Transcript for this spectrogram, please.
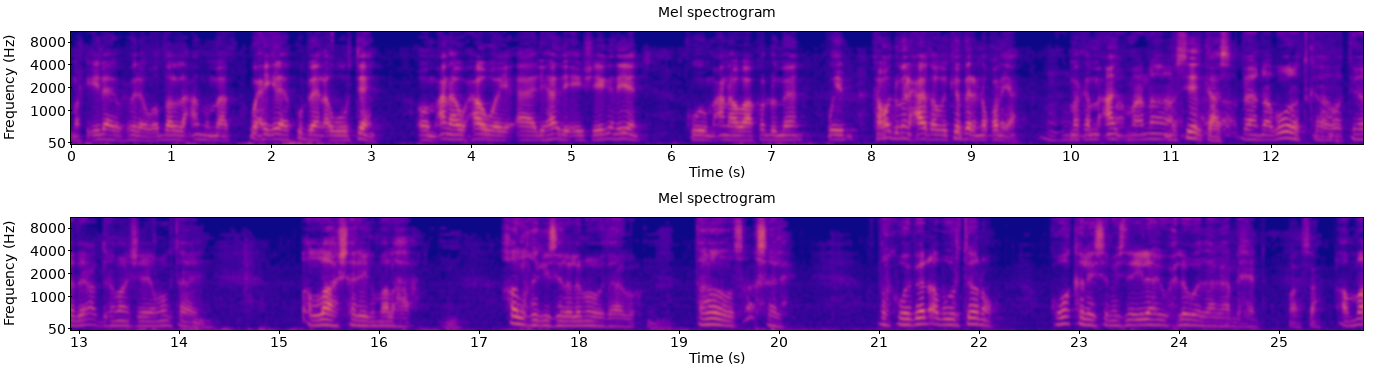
Marka ilahay wuxuu leey wadalla canhum maa waxay ilaahay ku been abuurteen. Oo macnaha waxaa weeye aalihadii ay sheeganayeen kuwa macnaha waa ka dhumeen way kama dhumin xataa way ka beri noqonayaan. Marka macnaha masiirkaas. been abuuradka watii hadda cabdiraxmaan sheega mogtahay allah shariig ma laha. Khalqigiisa lalama wadaago. Taladooda asa leh marka way been abuurteenoo kuwo kaley samaysteen ilaahay wax la wadaagaan sax. Ama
